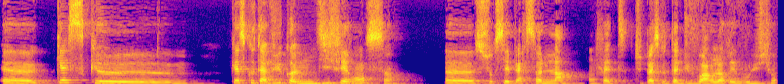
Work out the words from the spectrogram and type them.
qu'est-ce que qu'est-ce que tu as vu comme différence sur ces personnes-là, en fait? Parce que tu as dû voir leur évolution?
